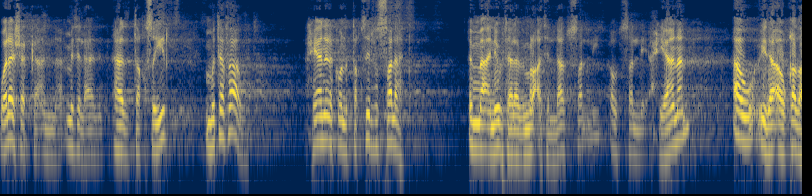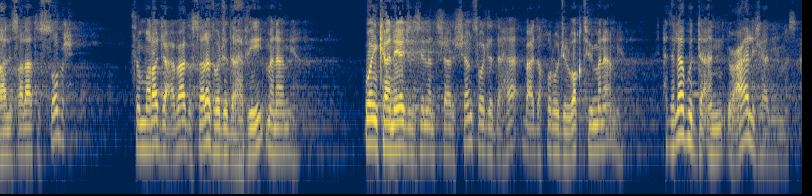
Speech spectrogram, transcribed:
ولا شك أن مثل هذا التقصير متفاوت. أحيانا يكون التقصير في الصلاة إما أن يبتلى بامرأة لا تصلي أو تصلي أحيانا أو إذا أوقظها لصلاة الصبح ثم رجع بعد الصلاة وجدها في منامها. وإن كان يجلس إلى انتشار الشمس وجدها بعد خروج الوقت في منامها. هذا لا بد أن يعالج هذه المسألة.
